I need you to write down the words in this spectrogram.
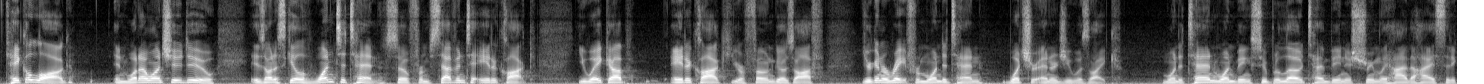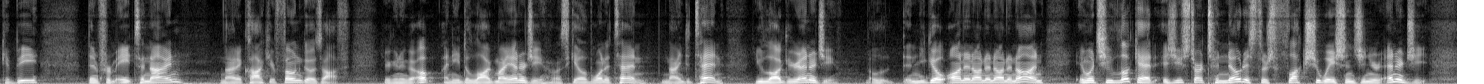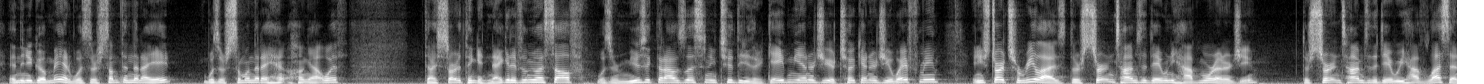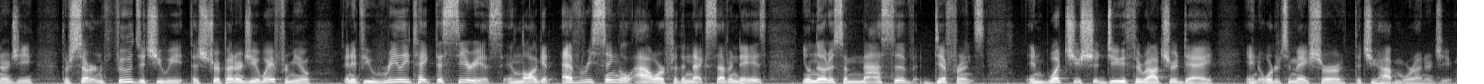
Take a log, and what I want you to do is on a scale of one to 10, so from seven to eight o'clock, you wake up, eight o'clock, your phone goes off. You're going to rate from one to 10 what your energy was like. One to 10, one being super low, 10 being extremely high, the highest that it could be. Then from eight to nine, Nine o'clock, your phone goes off. You're going to go, oh, I need to log my energy on a scale of one to 10. Nine to 10, you log your energy and you go on and on and on and on. And what you look at is you start to notice there's fluctuations in your energy. And then you go, man, was there something that I ate? Was there someone that I hung out with? Did I start thinking negatively of myself? Was there music that I was listening to that either gave me energy or took energy away from me? And you start to realize there's certain times of the day when you have more energy. There's certain times of the day where you have less energy. There's certain foods that you eat that strip energy away from you. And if you really take this serious and log it every single hour for the next seven days, you'll notice a massive difference in what you should do throughout your day in order to make sure that you have more energy.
